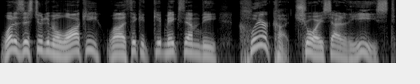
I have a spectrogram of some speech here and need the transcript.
what does this do to Milwaukee? Well, I think it makes them the clear cut choice out of the East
